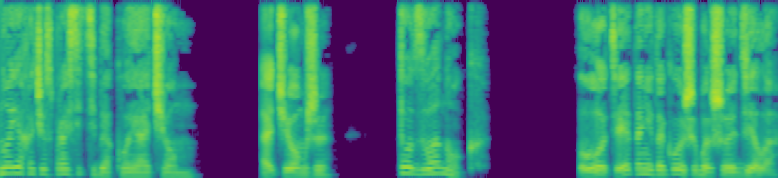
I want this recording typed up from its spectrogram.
Но я хочу спросить тебя кое о чем. О чем же? Тот звонок. Лотти, это не такое уж и большое дело.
